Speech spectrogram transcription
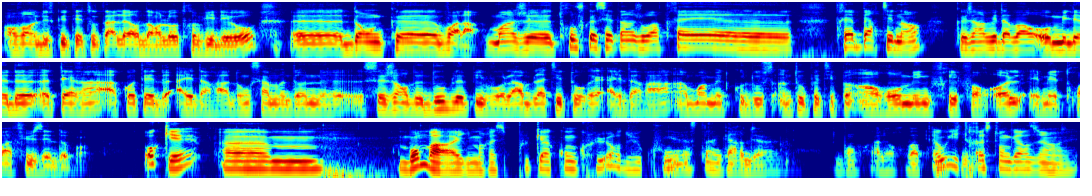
On va en discuter tout à l'heure dans l'autre vidéo. Euh, donc voilà, moi je trouve que c'est un joueur très très pertinent que j'ai envie d'avoir au milieu de terrain à côté de Aïdara. Donc ça me donne ce genre de double pivot là, Blati Touré, Aïdara, un Mohamed Koudous un tout petit peu en roaming free for all et mes trois fusées devant. Ok. Bon, bah, il me reste plus qu'à conclure, du coup. Il reste un gardien. Bon, alors on va Ah oui, il te reste ton gardien, ouais.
